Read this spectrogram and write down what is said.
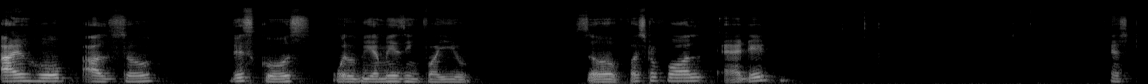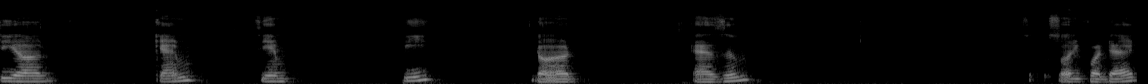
I hope also this course will be amazing for you. So, first of all, edit str cam cmp p dot asm. So, sorry for that.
